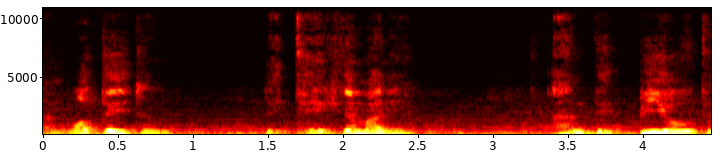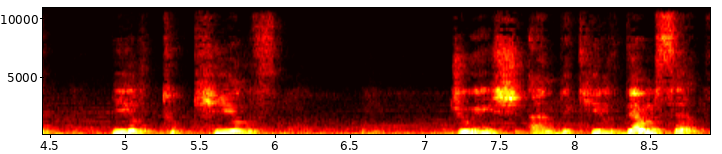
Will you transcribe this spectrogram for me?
And what they do, they take the money and they build build to kill Jewish and they kill themselves.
